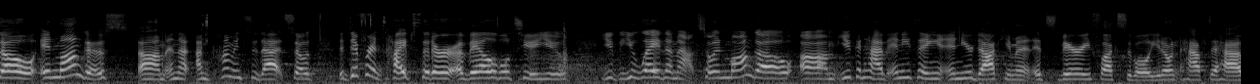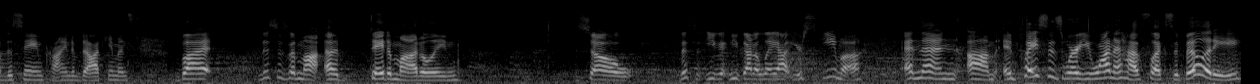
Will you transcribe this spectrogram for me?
So in Mongoose, um, and I'm coming to that, so the different types that are available to you, you, you lay them out. So in Mongo, um, you can have anything in your document. It's very flexible. You don't have to have the same kind of documents. But this is a, a data modeling. So this, you, you got to lay out your schema. And then um, in places where you want to have flexibility,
